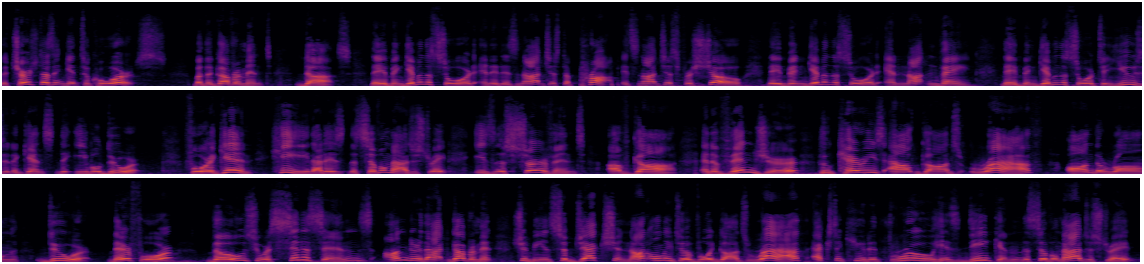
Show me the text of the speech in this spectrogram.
The church doesn't get to coerce, but the government does. They have been given the sword, and it is not just a prop, it's not just for show. They've been given the sword and not in vain. They've been given the sword to use it against the evildoer. For again, he, that is the civil magistrate, is the servant of God, an avenger who carries out God's wrath on the wrongdoer. Therefore, those who are citizens under that government should be in subjection, not only to avoid God's wrath executed through his deacon, the civil magistrate,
